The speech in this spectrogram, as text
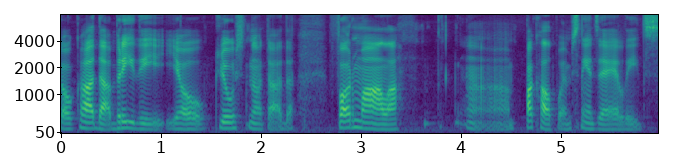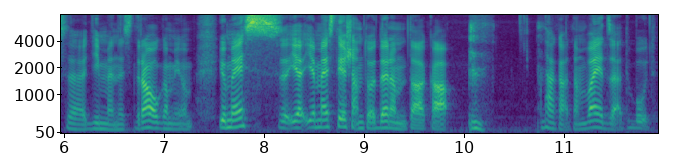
kaut kādā brīdī jau kļūst no tāda formāla uh, pakalpojuma sniedzēja līdz uh, ģimenes draugam. Jo, jo mēs, ja, ja mēs tiešām to darām tā, kā, tā kā tam vajadzētu būt,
